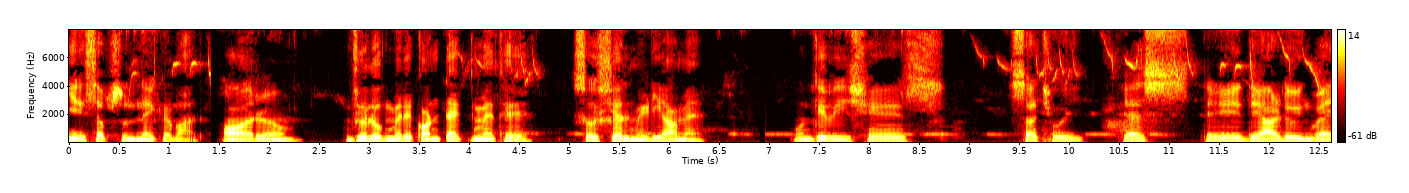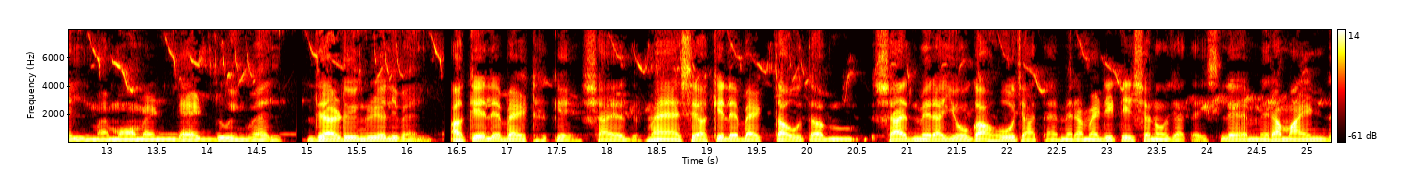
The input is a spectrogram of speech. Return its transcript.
ये सब सुनने के बाद। और जो लोग मेरे कांटेक्ट में थे सोशल मीडिया में उनके विशेष सच हुई। Yes they they are doing well my mom and dad doing well they are doing really well अकेले बैठ के शायद मैं ऐसे अकेले बैठता हूँ तब शायद मेरा योगा हो जाता है, मेरा मेडिटेशन हो जाता है, इसलिए मेरा माइंड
